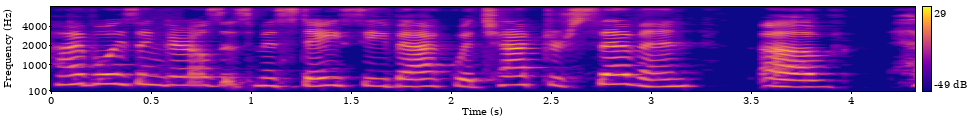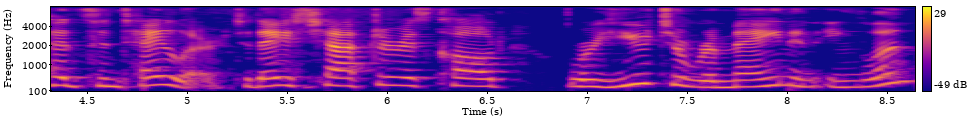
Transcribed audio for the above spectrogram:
Hi, boys and girls. It's Miss Stacy back with Chapter 7 of Hudson Taylor. Today's chapter is called Were You to Remain in England?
